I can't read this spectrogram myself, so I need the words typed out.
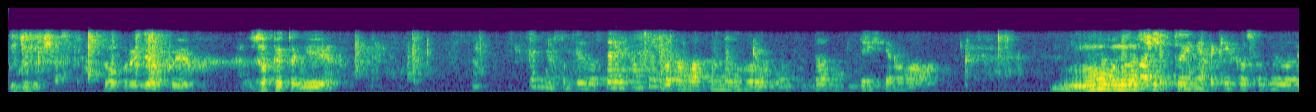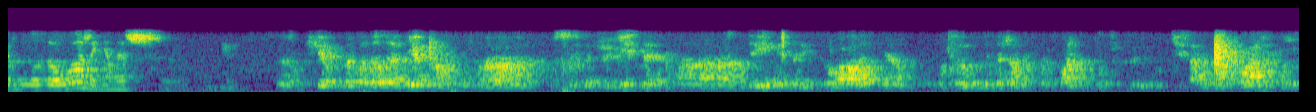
і дуже часто. Добре, дякую. Запитання є? Та ні, особливо сервісна служба там вас минулого року да, дріфірувала. Ну, вони ну, нас начебто часто... і не таких особливо не було зауважень, але ж Ну, Ще викладали об'єкт, там, сусід, що діти, дріми зареєструвалися, можливо, буде державне спрацювання, тому що ті самі повноважені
